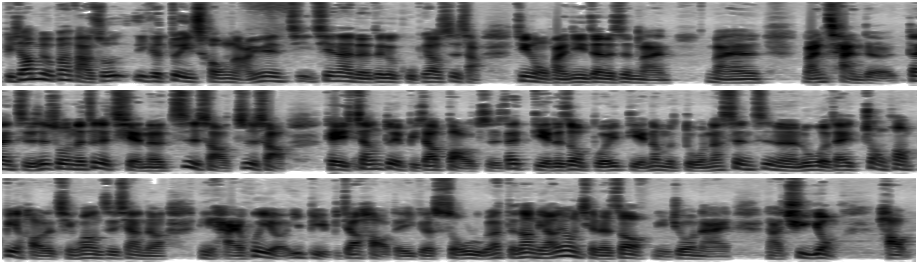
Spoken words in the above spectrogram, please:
比较没有办法说一个对冲啊，因为现在的这个股票市场金融环境真的是蛮蛮蛮惨的。但只是说呢，这个钱呢，至少至少可以相对比较保值，在跌的时候不会跌那么多。那甚至呢，如果在状况变好的情况之下呢，你还会有一笔比较好的一个收入。那等到你要用钱的时候，你就拿拿去用。好。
